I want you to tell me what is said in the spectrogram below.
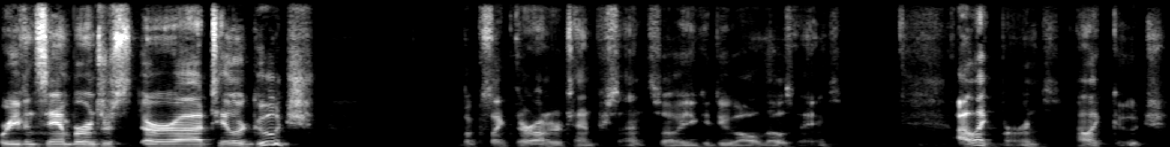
or even Sam Burns or, or uh, Taylor Gooch? Looks like they're under 10%, so you could do all those names. I like Burns. I like Gooch.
